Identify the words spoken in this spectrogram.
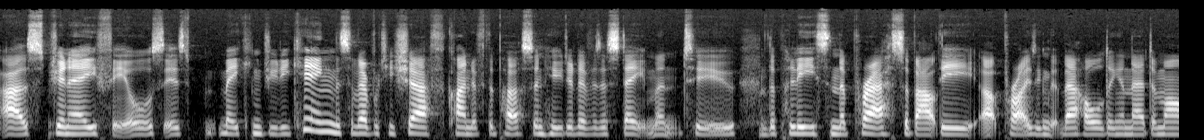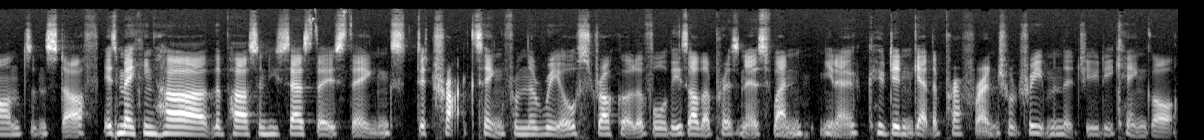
as Janae feels, is making Judy King, the celebrity chef, kind of the person who delivers a statement to the police and the press about the uprising that they're holding and their demands and stuff, is making her the person who says those things, detracting from the real struggle of all these other prisoners when, you know, who didn't get the preferential treatment that Judy King got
